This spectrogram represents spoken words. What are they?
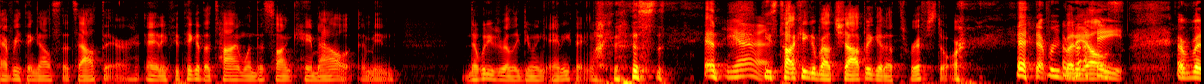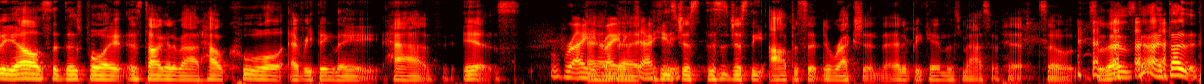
everything else that's out there. And if you think of the time when this song came out, I mean, nobody's really doing anything like this. and yeah. he's talking about shopping at a thrift store. and everybody right. else everybody else at this point is talking about how cool everything they have is. Right, and, right, exactly. He's just this is just the opposite direction, and it became this massive hit. So, so that was I thought it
